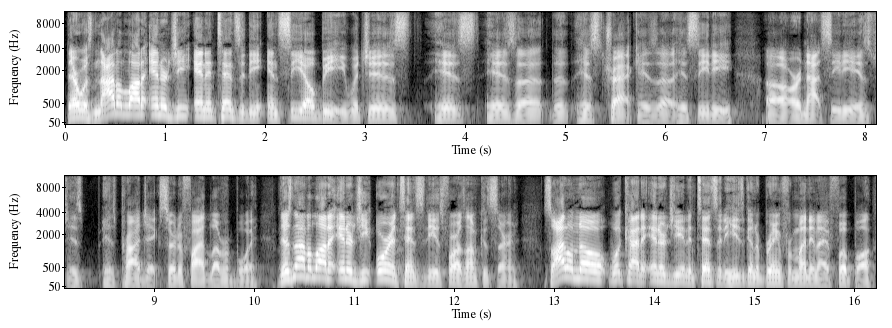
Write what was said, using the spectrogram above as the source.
There was not a lot of energy and intensity in CLB, which is his his uh the his track, his uh his CD uh, or not CD, his his his project, Certified Lover Boy. There's not a lot of energy or intensity as far as I'm concerned. So I don't know what kind of energy and intensity he's going to bring for Monday Night Football,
